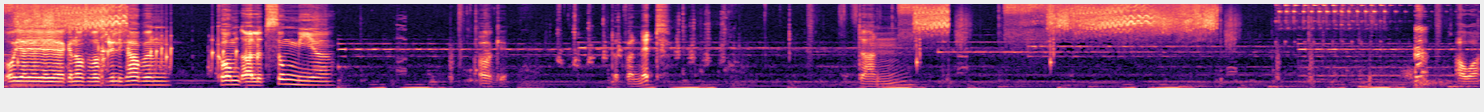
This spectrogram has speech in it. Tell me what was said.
Oh ja, ja, ja, ja, genau sowas will ich haben. Kommt alle zu mir. Okay. Das war nett. Dann... Aua.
